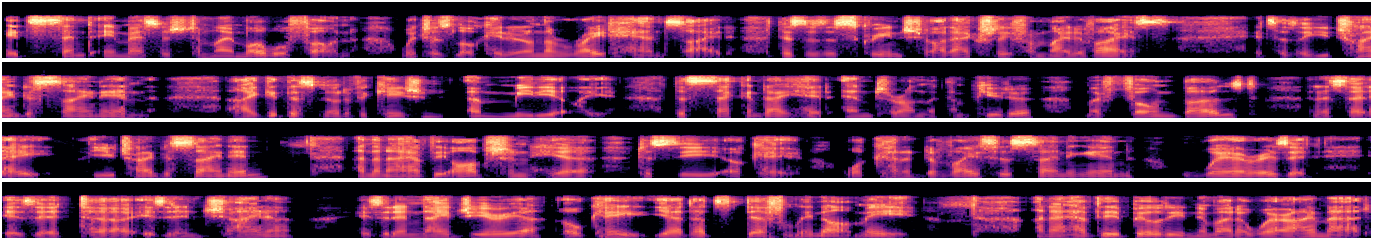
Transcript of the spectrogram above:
it sent a message to my mobile phone, which is located on the right-hand side. This is a screenshot actually from my device. It says, are you trying to sign in? I get this notification immediately. The second I hit enter on the computer, my phone buzzed and it said, hey, are you trying to sign in? And then I have the option here to see, okay, what kind of device is signing in? Where is it? Is it, uh, is it in China? Is it in Nigeria? Okay, yeah, that's definitely not me. And I have the ability, no matter where I'm at,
